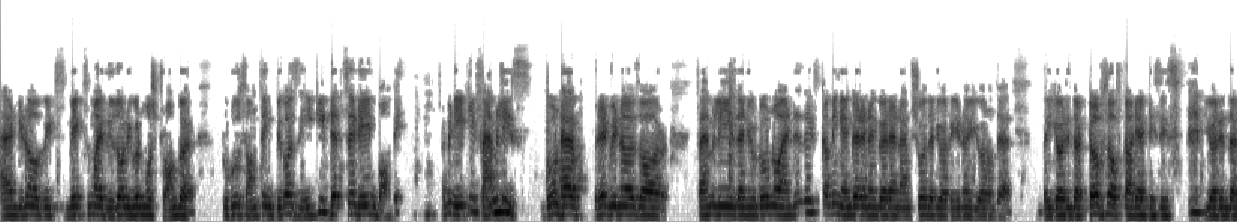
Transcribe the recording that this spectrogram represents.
And you know it makes my resolve even more stronger to do something because 80 deaths a day in bombay. I mean 80 families don't have breadwinners or families and you don't know. And it's coming anger and anger and i'm sure that you are you know you are on the you're in the turfs of cardiac disease. You are in the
